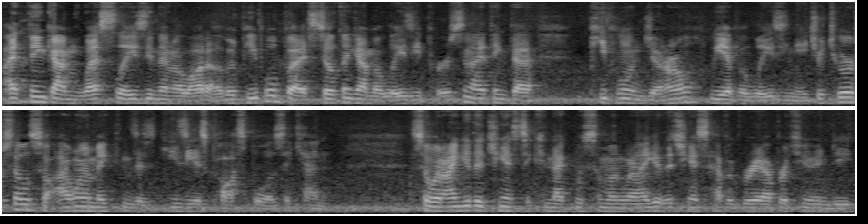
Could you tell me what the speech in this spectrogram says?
I think I'm less lazy than a lot of other people, but I still think I'm a lazy person. I think that people in general, we have a lazy nature to ourselves, so I want to make things as easy as possible as I can. So when I get the chance to connect with someone, when I get the chance to have a great opportunity,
